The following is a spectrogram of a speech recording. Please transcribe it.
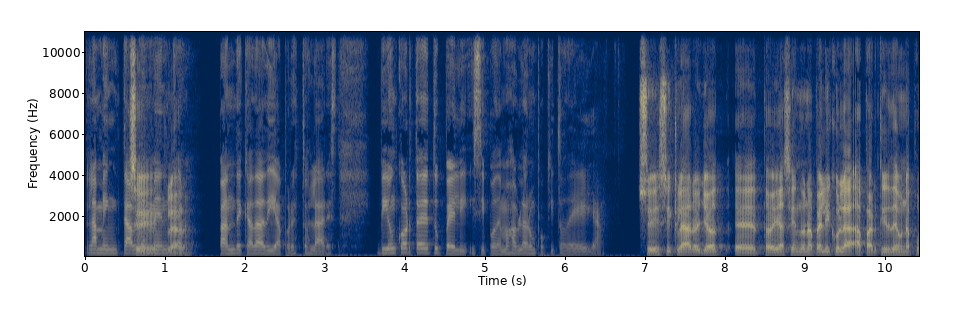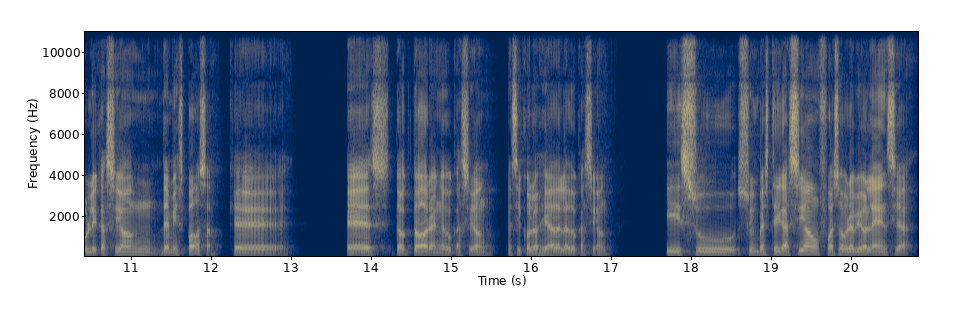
lamentablemente pan de cada día por estos lares. Vi un corte de tu peli y si podemos hablar un poquito de ella. Sí, sí, claro. Yo eh, estoy haciendo una película a partir de una publicación de mi esposa, que es doctora en educación, en psicología de la educación. Y su, su investigación fue sobre violencia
